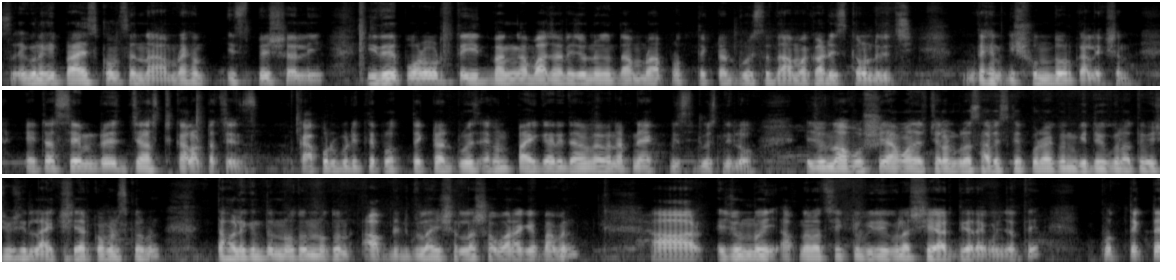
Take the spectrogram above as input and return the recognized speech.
সো এগুলো কি প্রাইস কমছে? না, আমরা এখন স্পেশালি ঈদের পরবর্তীতে ঈদবাঙ্গা বাজার, এই জন্য কিন্তু আমরা প্রত্যেকটা ড্রেসে দামাকা ডিসকাউন্ট দিচ্ছি। দেখেন কি সুন্দর কালেকশন এটা সেম ড্রেস জাস্ট কালারটা চেঞ্জ কাপড় বিড়িতে প্রত্যেকটা ড্রেস এখন পাইকারি দামে পাবেন আপনি এক পিস ড্রেস নিল। এই জন্য অবশ্যই আমাদের চ্যানেলগুলো সাবস্ক্রাইব করে রাখবেন, ভিডিওগুলোতে বেশি বেশি লাইক শেয়ার কমেন্টস করবেন। তাহলে কিন্তু নতুন নতুন আপডেটগুলো ইনশাল্লাহ সবার আগে পাবেন। আর এই জন্যই আপনারা হচ্ছে একটু ভিডিওগুলো শেয়ার দিয়ে রাখবেন যাতে প্রত্যেকটা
